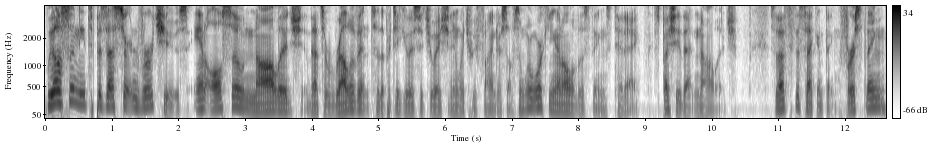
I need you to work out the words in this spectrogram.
We also need to possess certain virtues and also knowledge that's relevant to the particular situation in which we find ourselves. And we're working on all of those things today, especially that knowledge. So that's the second thing. First thing,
